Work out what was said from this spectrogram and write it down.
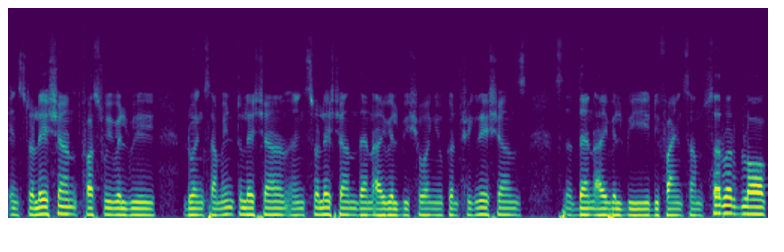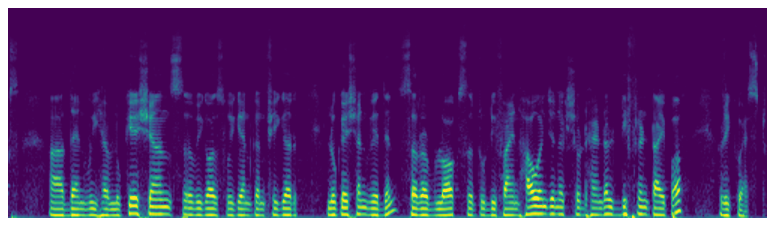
installation. First we will be doing some installation installation then I will be showing you configurations. So then I will be define some server blocks. Uh, then we have locations uh, because we can configure location within server blocks uh, to define how nginx should handle different type of request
